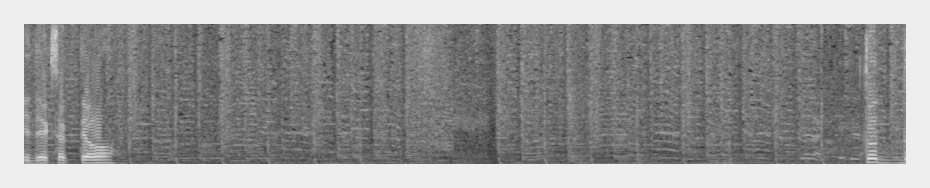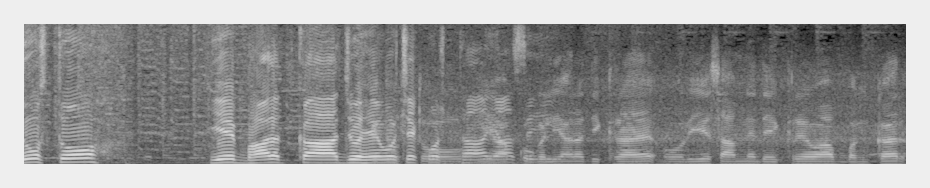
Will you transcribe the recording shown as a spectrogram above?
ये देख सकते हो। तो दोस्तों ये भारत का जो है वो चेक पोस्ट था यहाँ से। गलियारा दिख रहा है और ये सामने देख रहे हो आप बंकर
